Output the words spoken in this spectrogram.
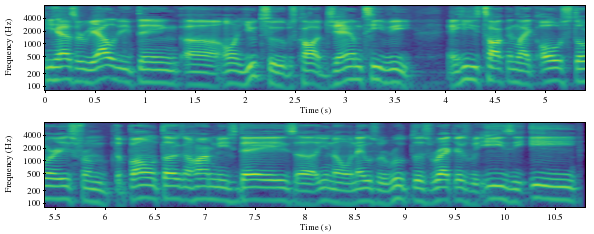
He has a reality thing uh, on YouTube. It's called Jam TV. And he's talking like old stories from the Bone Thugs and Harmony's days, uh, you know, when they was with Ruthless Records with Easy E,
